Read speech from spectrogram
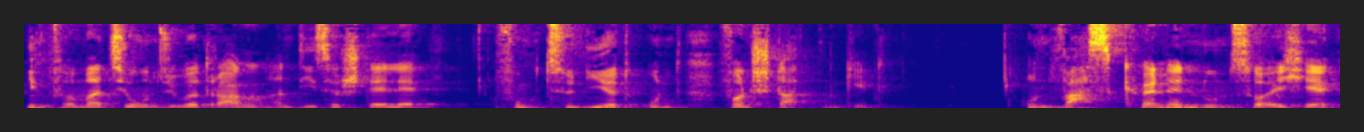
Informationsübertragung an dieser Stelle funktioniert und vonstatten geht. Und was können nun solche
